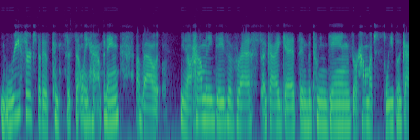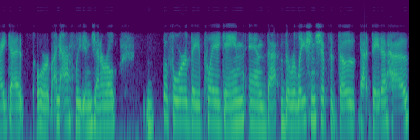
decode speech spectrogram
research that is consistently happening about you know how many days of rest a guy gets in between games or how much sleep a guy gets or an athlete in general before they play a game and that the relationship that those that data has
